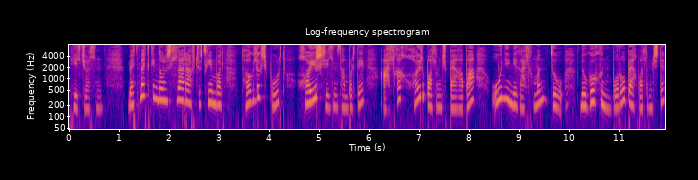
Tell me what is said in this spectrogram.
хэлж болно. Математикийн дунджлалаар авч үзэх юм бол тоглогч бүрд хоёр шилэн самбар дээр алхах хоёр боломж байгаа ба үүний нэг алхам нь зөв нөгөөх нь буруу байх боломжтой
